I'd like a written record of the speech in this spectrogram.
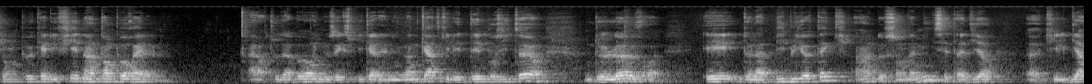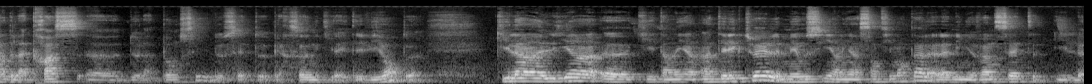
qu'on peut qualifier d'intemporel. Alors tout d'abord, il nous explique à la ligne 24 qu'il est dépositeur de l'œuvre et de la bibliothèque hein, de son ami, c'est-à-dire qu'il garde la trace euh, de la pensée de cette personne qui a été vivante, qu'il a un lien qui est un lien intellectuel, mais aussi un lien sentimental. À la ligne 27, il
